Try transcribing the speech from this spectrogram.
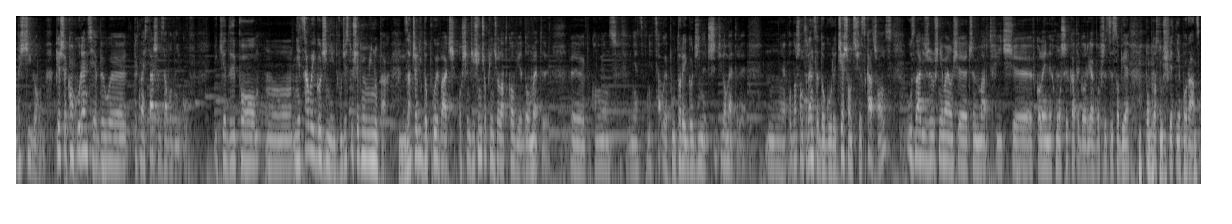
wyścigom. Pierwsze konkurencje były tych najstarszych zawodników. I kiedy po mm, niecałej godzinie i 27 minutach zaczęli dopływać 85-latkowie do mety, e, pokonując w niecałe półtorej godziny 3 kilometry, mm, podnosząc ręce do góry, ciesząc się, skacząc, uznali, że już nie mają się czym martwić e, w kolejnych młodszych kategoriach, bo wszyscy sobie po prostu świetnie poradzą.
